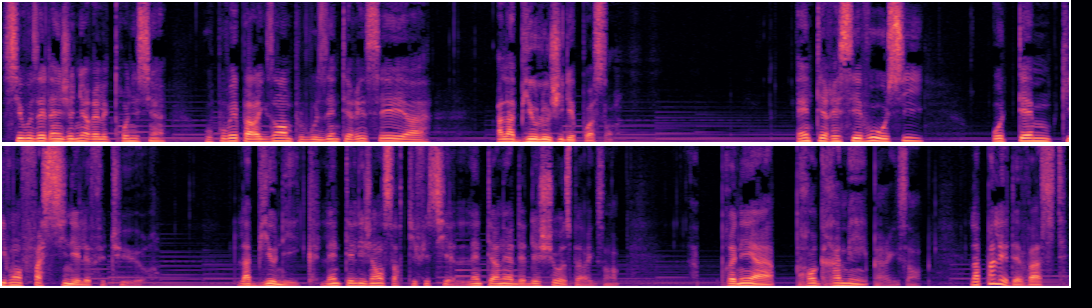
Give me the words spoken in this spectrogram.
Si vous êtes ingénieur électronicien, vous pouvez, par exemple, vous intéresser à, à la biologie des poissons. Intéressez-vous aussi aux thèmes qui vont fasciner le futur. La bionique, l'intelligence artificielle, l'Internet des choses, par exemple. Apprenez à programmer, par exemple. La palette est vaste.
